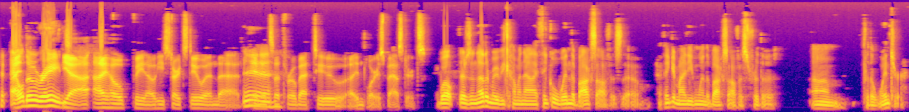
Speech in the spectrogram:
Aldo Raine. yeah, I, I hope you know he starts doing that, and it's a throwback to uh, Inglourious Basterds. Well, there's another movie coming out. I think will win the box office though. I think it might even win the box office for the um for the winter.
